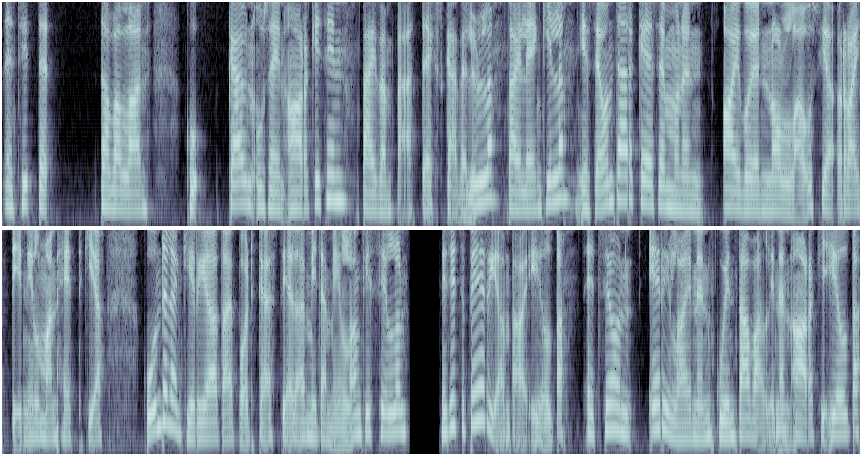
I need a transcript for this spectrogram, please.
että sitten tavallaan kun käyn usein arkisin päivän päätteeksi kävelyllä tai lenkillä. Ja se on tärkeä semmoinen aivojen nollaus ja raittiin ilman hetkiä. Kuuntelen kirjaa tai podcastia tai mitä milloinkin silloin. Niin sitten se perjantai-ilta, että se on erilainen kuin tavallinen arki-ilta.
